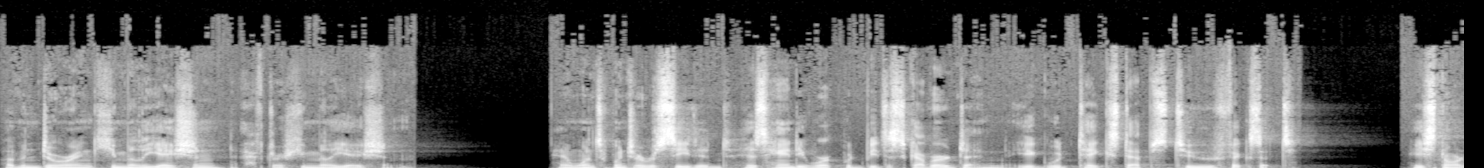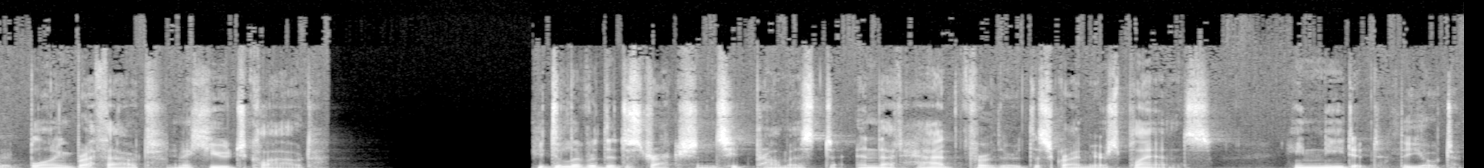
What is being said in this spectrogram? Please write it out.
of enduring humiliation after humiliation. And once winter receded, his handiwork would be discovered, and Ygg would take steps to fix it. He snorted, blowing breath out in a huge cloud. He delivered the distractions he'd promised, and that had furthered the Skrymir's plans. He needed the Jotun.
